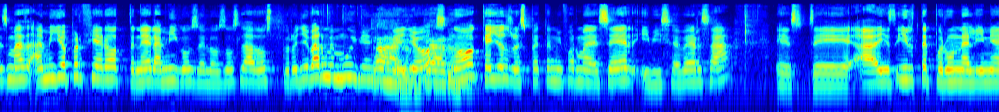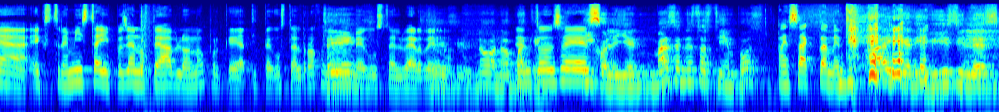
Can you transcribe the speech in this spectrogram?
es más, a mí yo prefiero tener amigos de los dos lados, pero llevarme muy bien con ellos, claro. ¿no? Que ellos respeten mi forma de ser y viceversa. Este, a irte por una línea extremista y pues ya no te hablo, ¿no? Porque a ti te gusta el rojo y a mí me gusta el verde, Sí, ¿no? sí, no, no, ¿para qué? Entonces- Híjole, y en- más en estos tiempos, Exactamente. ay, qué difícil es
